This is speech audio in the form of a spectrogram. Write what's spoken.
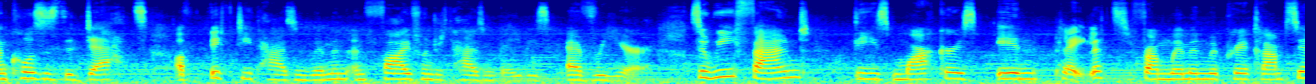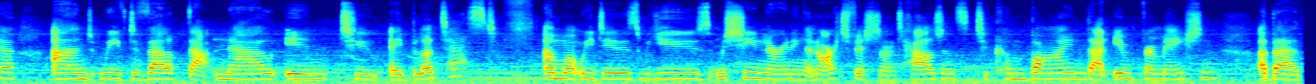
and causes the deaths of 50,000 women and 500,000 babies every year. So we found these markers in platelets from women with preeclampsia and we've developed that now into a blood test and what we do is we use machine learning and artificial intelligence to combine that information about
